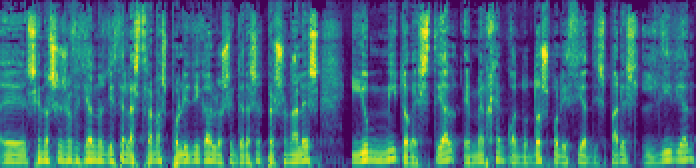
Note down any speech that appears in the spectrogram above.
eh, sinopsis oficial nos dice las tramas políticas, los intereses personales y un mito bestial emergen cuando dos policías dispares lidian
